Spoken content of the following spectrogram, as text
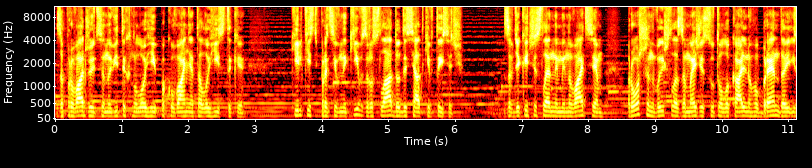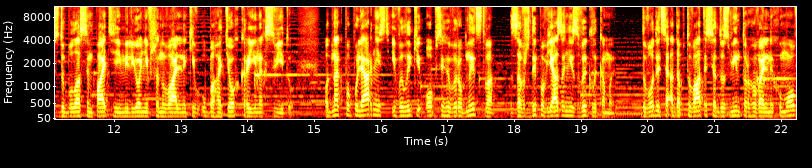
запроваджуються нові технології пакування та логістики. Кількість працівників зросла до десятків тисяч. Завдяки численним інноваціям Рошен вийшла за межі суто локального бренда і здобула симпатії мільйонів шанувальників у багатьох країнах світу. Однак популярність і великі обсяги виробництва завжди пов'язані з викликами. Доводиться адаптуватися до змін торговельних умов,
